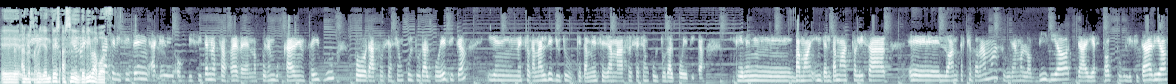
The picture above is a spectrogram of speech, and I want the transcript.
eh, a nuestros oyentes así, de viva voz. A que visiten, a que visiten nuestras redes, nos pueden buscar en Facebook por Asociación Cultural Poética y en nuestro canal de YouTube, que también se llama Asociación Cultural Poética. Tienen, vamos, intentamos actualizar eh, lo antes que podamos, subiremos los vídeos, ya hay spots publicitarios,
